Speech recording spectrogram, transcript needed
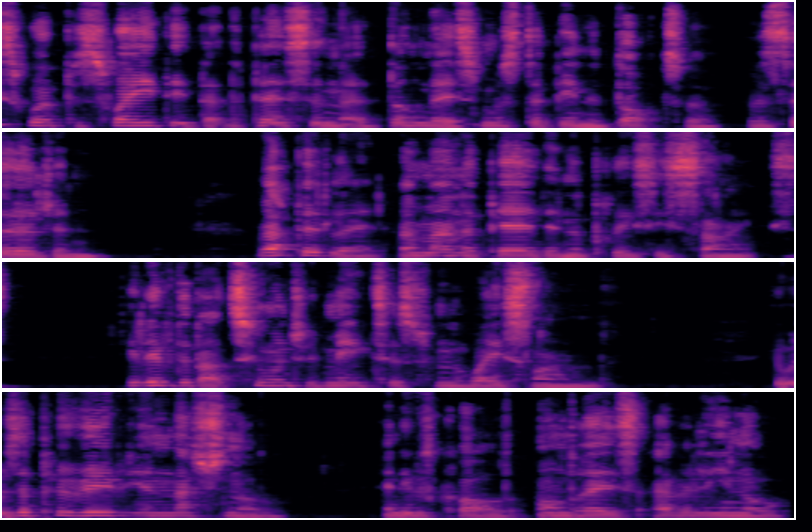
Police were persuaded that the person that had done this must have been a doctor or a surgeon. Rapidly, a man appeared in the police's sights. He lived about 200 metres from the wasteland. It was a Peruvian national, and he was called Andres Avelino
